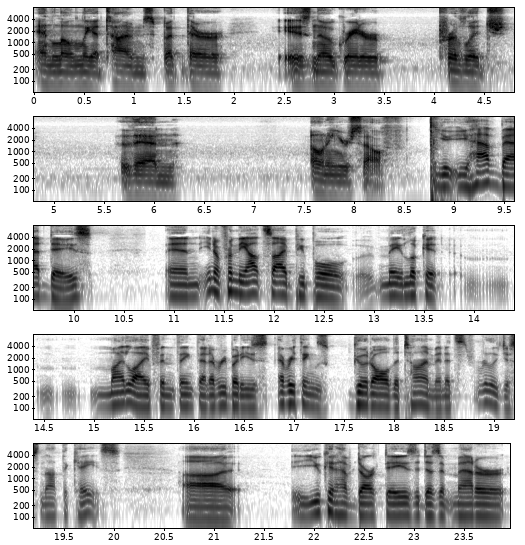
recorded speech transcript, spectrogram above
and lonely at times, but there is no greater privilege than owning yourself. You, you have bad days, and you know from the outside, people may look at my life and think that everybody's everything's good all the time, and it's really just not the case. Uh, you can have dark days. It doesn't matter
